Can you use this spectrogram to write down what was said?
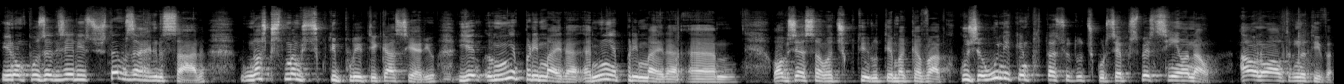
e não pus a dizer isso. Estamos a regressar. Nós costumamos discutir política a sério e a minha primeira, a minha primeira hum, objeção a discutir o tema Cavaco, cuja única importância do discurso é perceber se sim ou não. Há ou não há alternativa?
